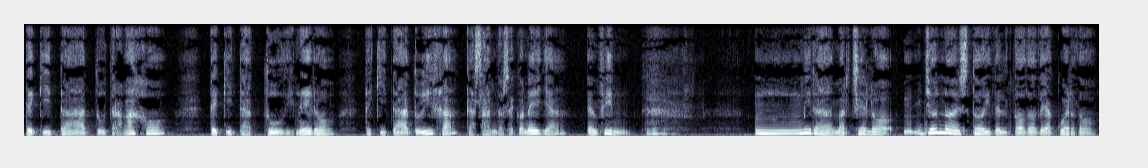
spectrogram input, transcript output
Te quita tu trabajo, te quita tu dinero, te quita a tu hija casándose con ella, en fin. Mm, mira, Marcelo, yo no estoy del todo de acuerdo.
